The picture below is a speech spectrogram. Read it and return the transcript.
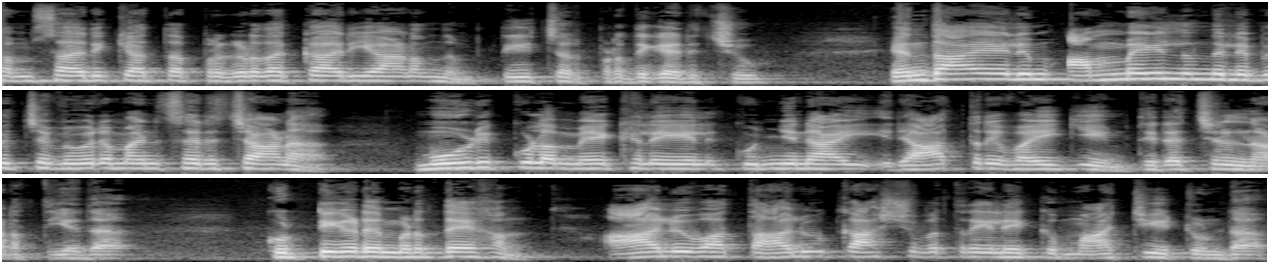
സംസാരിക്കാത്ത പ്രകൃതക്കാരിയാണെന്നും ടീച്ചർ പ്രതികരിച്ചു. എന്തായാലും അമ്മയിൽ നിന്ന് ലഭിച്ച വിവരമനുസരിച്ചാണ് മൂഴിക്കുളം മേഖലയിൽ കുഞ്ഞിനായി രാത്രി വൈകിയും തിരച്ചിൽ നടത്തിയത്. കുട്ടിയുടെ മൃതദേഹം ആലുവ താലൂക്ക് ആശുപത്രിയിലേക്ക് മാറ്റിയിട്ടുണ്ട്.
